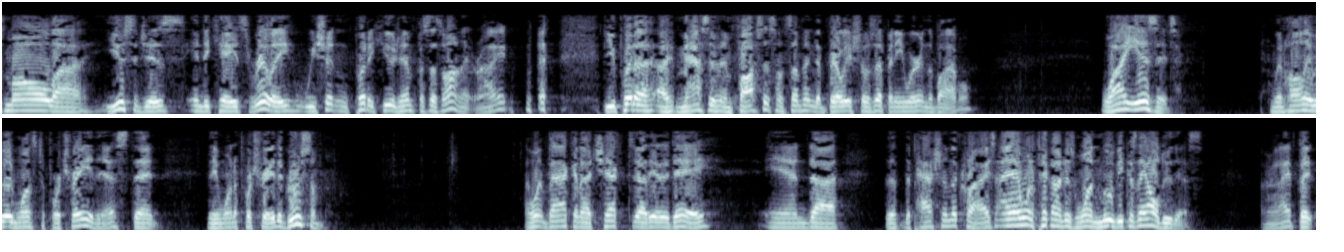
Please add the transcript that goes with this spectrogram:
small uh, usages indicates really we shouldn't put a huge emphasis on it, right? Do you put a, a massive emphasis on something that barely shows up anywhere in the Bible? Why is it when Hollywood wants to portray this that they want to portray the gruesome? I went back and I checked uh, the other day, and uh, the the Passion of the Christ. I don't want to pick on just one movie because they all do this. All right, but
